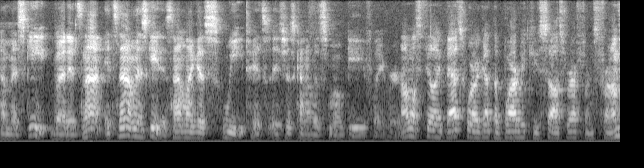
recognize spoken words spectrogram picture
a mesquite, but it's not. It's not mesquite. It's not like a sweet. It's it's just kind of a smoky flavor. I almost feel like that's where I got the barbecue sauce reference from.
